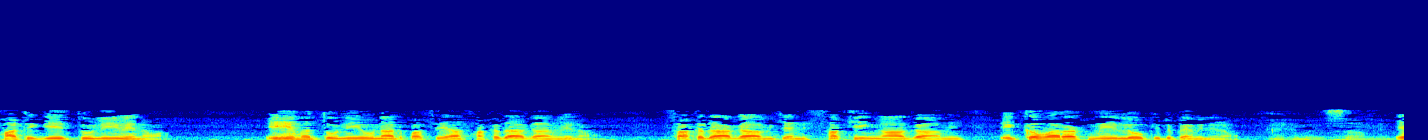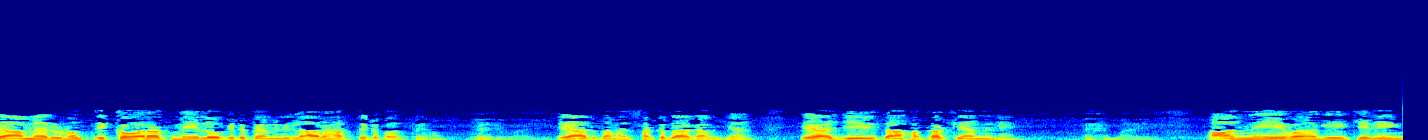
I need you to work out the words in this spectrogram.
පටිගේ තුනී වෙනවා. එහෙම තුනී වුණාට පස්සේ එයා සකදාගාමි වෙනවා. සකදාගාමි කියන්නේ සකින් ආගාමි එකවරක් මේ ලෝකෙට පැමිණෙනවා. එයා මැරුණොත් එකවරක් මේ ලෝකෙට පැමිණිලා අරහත්ත්වයටපත් වෙනවා. එයාට තමයි සකදාගාමි කියන්නේ. එයා ජීවිත අහතක් යන්නේ නැහැ. එහෙමයි. අන්න ඒ වාගේ කෙනෙක්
